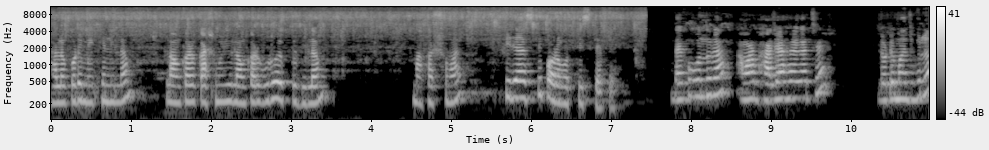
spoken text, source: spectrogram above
ভালো করে মেখে নিলাম। লঙ্কার, কাশ্মীরি লঙ্কার গুঁড়ো একটু দিলাম মাখার সময়। ফিরে আসছি পরবর্তী স্টেপে দেখো বন্ধুরা, আমার ভাজা হয়ে গেছে। লোটে মাছগুলো।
